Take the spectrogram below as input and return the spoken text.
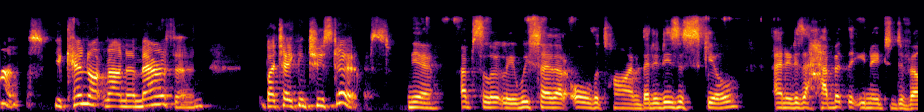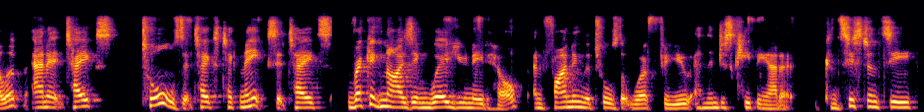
once. You cannot run a marathon by taking two steps. Yeah, absolutely. We say that all the time that it is a skill and it is a habit that you need to develop. And it takes tools, it takes techniques, it takes recognizing where you need help and finding the tools that work for you and then just keeping at it. Consistency,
